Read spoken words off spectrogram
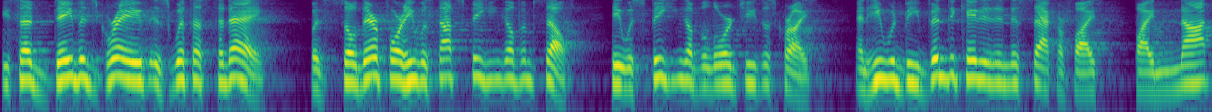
he said David's grave is with us today. But so therefore he was not speaking of himself. He was speaking of the Lord Jesus Christ and he would be vindicated in his sacrifice by not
